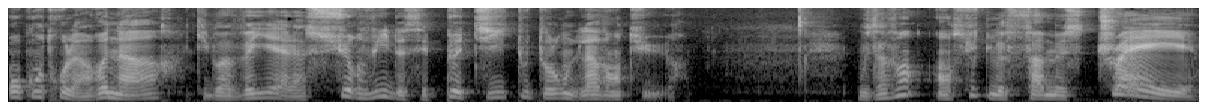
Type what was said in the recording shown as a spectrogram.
On contrôle un renard qui doit veiller à la survie de ses petits tout au long de l'aventure. Nous avons ensuite le fameux Stray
